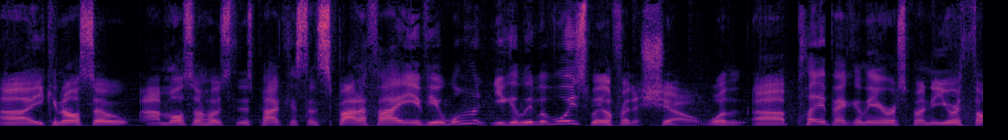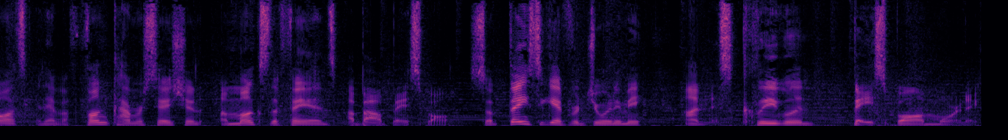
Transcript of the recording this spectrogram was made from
Uh, you can also, I'm also hosting this podcast on Spotify. If you want, you can leave a voicemail for the show. We'll uh, play it back in the air, respond to your thoughts, and have a fun conversation amongst the fans about baseball. So thanks again for joining me on this Cleveland baseball morning.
